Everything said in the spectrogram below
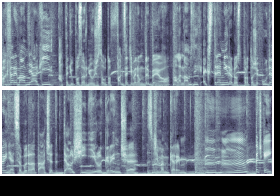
Pak tady mám nějaký, a teď upozorňuji, že jsou to fakt zatím jenom drby, jo, ale mám z nich extrémní radost, protože údajně se bude natáčet další díl Grinche s Jimem Carreym. Počkej,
